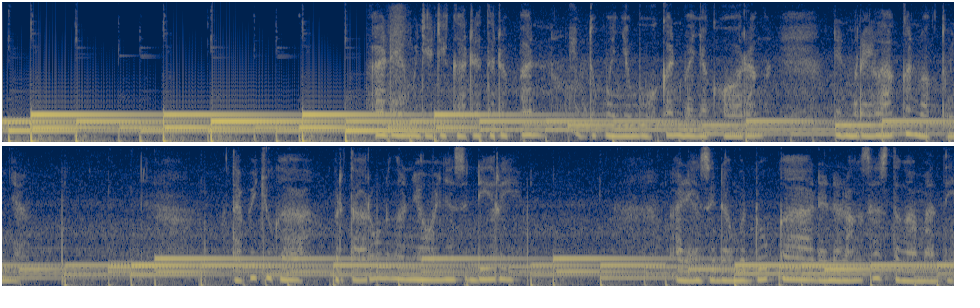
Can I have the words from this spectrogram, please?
Ada yang menjadi garda terdepan untuk menyembuhkan banyak orang dan merelakan waktunya. Tapi juga bertarung dengan nyawanya sendiri. Ada yang sedang berduka dan nelangsa setengah mati.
